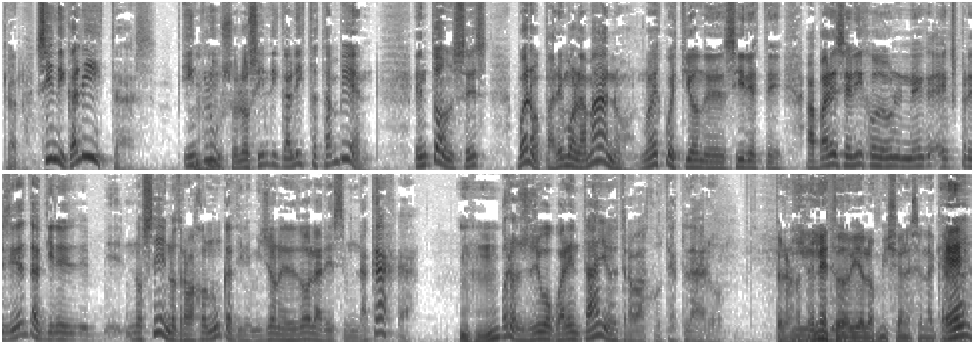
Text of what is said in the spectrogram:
Claro. Sindicalistas, incluso los sindicalistas también. Entonces, bueno, paremos la mano. No es cuestión de decir, este, aparece el hijo de un ex- expresidenta, tiene, eh, no sé, no trabajó nunca, tiene millones de dólares en una caja. Bueno, yo llevo 40 años de trabajo, te aclaro. Pero no y- tenés todavía los millones en la caja. ¿Eh?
